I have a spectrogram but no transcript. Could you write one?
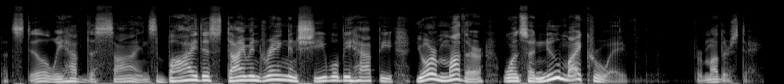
But still, we have the signs. Buy this diamond ring and she will be happy. Your mother wants a new microwave for Mother's Day.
